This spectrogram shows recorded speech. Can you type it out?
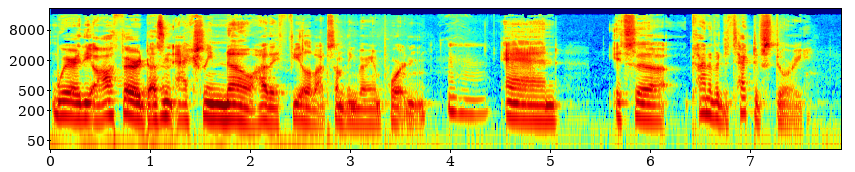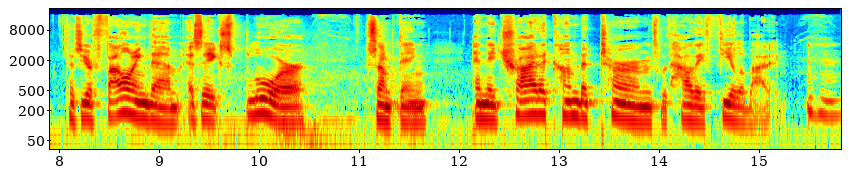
where the author doesn't actually know how they feel about something very important mm-hmm. and it's a kind of a detective story because you're following them as they explore something and they try to come to terms with how they feel about it. Mm-hmm.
